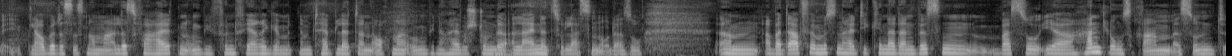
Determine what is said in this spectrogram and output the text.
ich glaube, das ist normales Verhalten, irgendwie Fünfjährige mit einem Tablet dann auch mal irgendwie eine halbe Stunde alleine zu lassen oder so. Ähm, aber dafür müssen halt die Kinder dann wissen, was so ihr Handlungsrahmen ist. Und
